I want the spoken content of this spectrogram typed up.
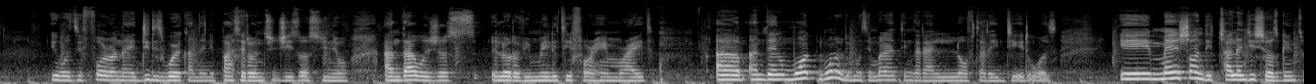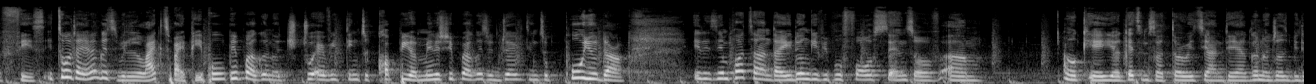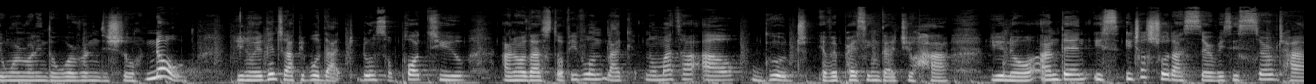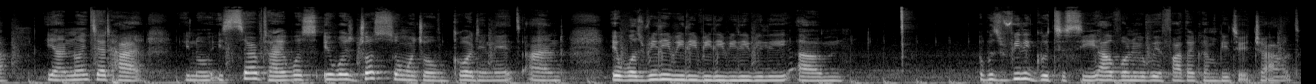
He was the forerunner. He did his work and then he passed it on to Jesus, you know. And that was just a lot of humility for him, right? Um, and then one, one of the most important things that I loved that I did was he mentioned the challenges she was going to face. He told her you're not going to be liked by people. People are going to do everything to copy your ministry. People are going to do everything to pull you down. It is important that you don't give people false sense of um, okay, you're getting this authority and they are going to just be the one running the world, running the show. No, you know, you're going to have people that don't support you and all that stuff. Even like, no matter how good of a person that you are, you know, and then it's, it just showed her service. He served her, he anointed her, you know it served her. It was it was just so much of god in it and it was really really really really really um it was really good to see how vulnerable a father can be to a child.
